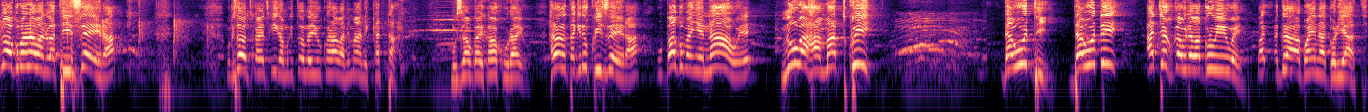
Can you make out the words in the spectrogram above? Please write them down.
Nwaguma n'abantu batizera. Mu gitondo twari twiga mu gitondo yuko hari abantu imana ikata mu buzima bwawe ikabakurayo. Hari abantu batagira ukwizera bagumanye nawe nubaha amatwi. Dawudi dawudi agiye kugaburira abakuru wiwe. Agwanye na goliyati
